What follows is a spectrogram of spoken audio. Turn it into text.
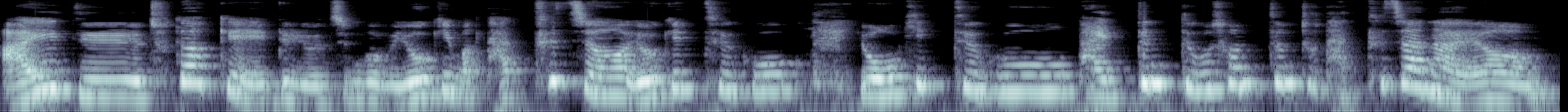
아이들 초등학교 애들 요즘 보면 여기 막 다 트죠 여기 트고 여기 트고 발등 트고 손등 트고 다 트잖아요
